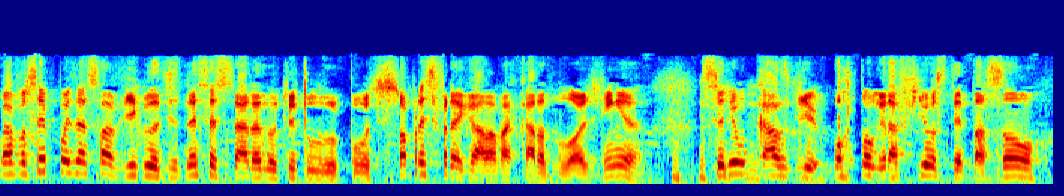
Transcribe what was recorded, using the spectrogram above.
mas você pôs essa vírgula desnecessária no título do post só pra esfregar lá na cara do Lojinha? Seria um caso de ortografia e ostentação?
